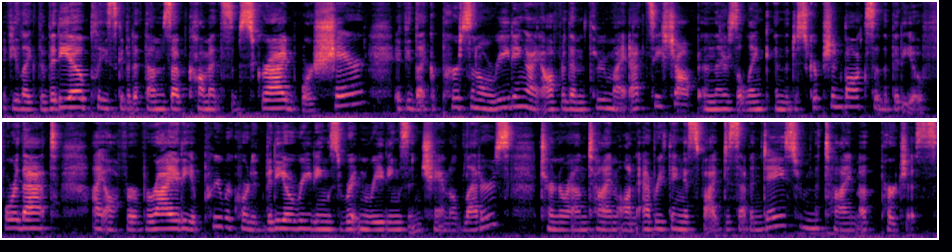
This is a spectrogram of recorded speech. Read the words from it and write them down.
If you like the video, please give it a thumbs up, comment, subscribe, or share. If you'd like a personal reading, I offer them through my Etsy shop, and there's a link in the description box of the video for that. I offer a variety of pre recorded video readings, written readings, and channeled letters. Turnaround time on everything is five to seven days from the time of purchase.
